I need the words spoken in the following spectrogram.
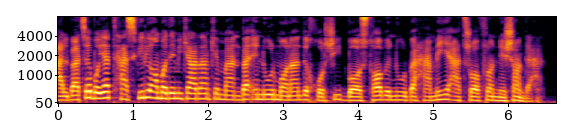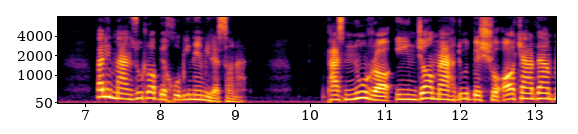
البته باید تصویری آماده می کردم که منبع نور مانند خورشید بازتاب نور به همه اطراف را نشان دهد. ولی منظور را به خوبی نمی رساند. پس نور را اینجا محدود به شعا کردم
